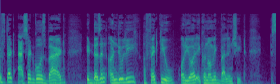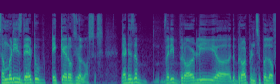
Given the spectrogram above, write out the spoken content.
if that asset goes bad, it doesn't unduly affect you or your economic balance sheet. Somebody is there to take care of your losses. That is the very broadly uh, the broad principle of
